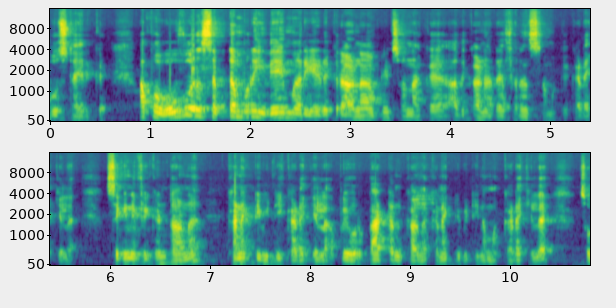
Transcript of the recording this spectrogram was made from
பூஸ்ட் ஆயிருக்கு. அப்போ ஒவ்வொரு செப்டம்பரும் இதே மாதிரி எடுக்கிறானா அப்படின்னு சொன்னாக்க அதுக்கான ரெஃபரன்ஸ் நமக்கு கிடைக்கல. சிக்னிஃபிகண்ட்டான கனெக்டிவிட்டி கிடைக்கல. அப்படி ஒரு பேட்டர்னுக்கான கனெக்டிவிட்டி நமக்கு கிடைக்கல. ஸோ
